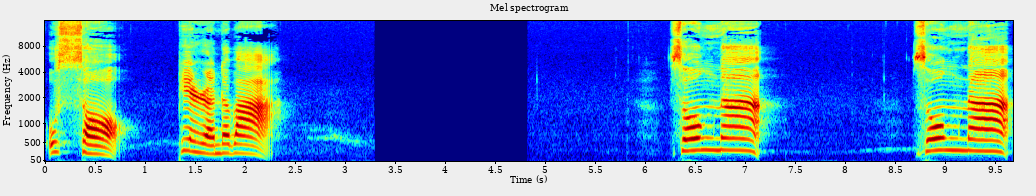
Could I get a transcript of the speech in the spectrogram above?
うそ。騙人的吧？そんな。そんな。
